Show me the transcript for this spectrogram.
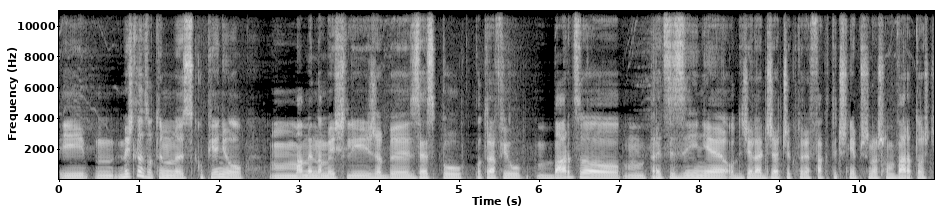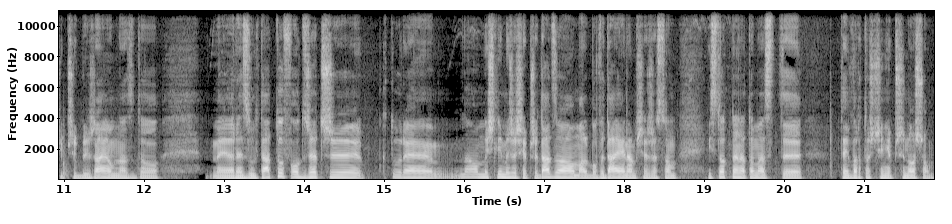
I myśląc o tym skupieniu, mamy na myśli, żeby zespół potrafił bardzo precyzyjnie oddzielać rzeczy, które faktycznie przynoszą wartość i przybliżają nas do rezultatów, od rzeczy, które no, myślimy, że się przydadzą, albo wydaje nam się, że są istotne, natomiast e, tej wartości nie przynoszą.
